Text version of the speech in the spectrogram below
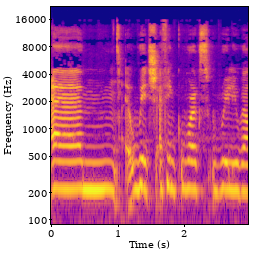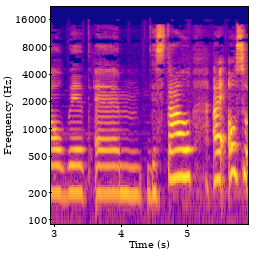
um, which I think works really well with um, the style. I also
